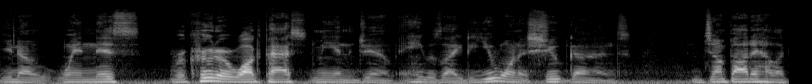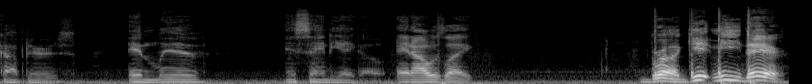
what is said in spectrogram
You know, when this recruiter walked past me in the gym and he was like, "Do you want to shoot guns, jump out of helicopters and live in San Diego?" And I was like, bruh, get me there.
